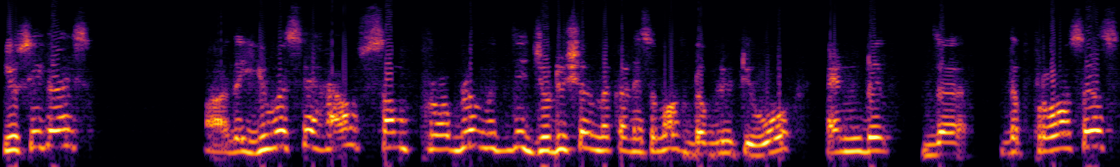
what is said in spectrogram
You see, guys, uh, the USA have some problem with the judicial mechanism of WTO and the the process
